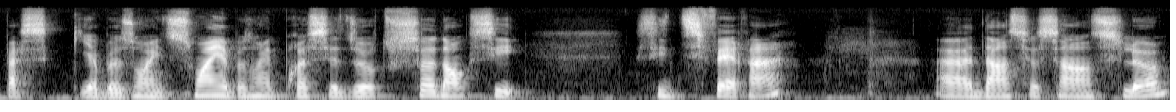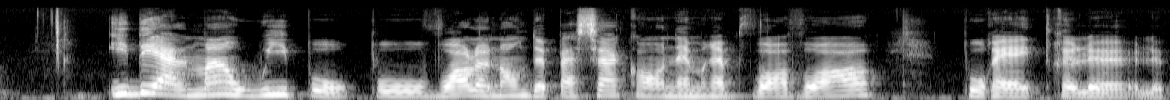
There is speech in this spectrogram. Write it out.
parce qu'il y a besoin de soins, il y a besoin de procédures, tout ça. Donc, c'est, c'est différent euh, dans ce sens-là. Idéalement, oui, pour, pour voir le nombre de patients qu'on aimerait pouvoir voir, pour être le, le-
